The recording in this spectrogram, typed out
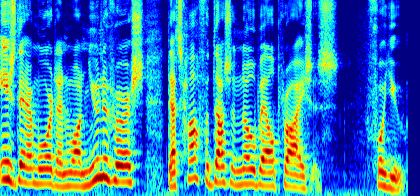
Is there more than one universe? That's half a dozen Nobel Prizes for you.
